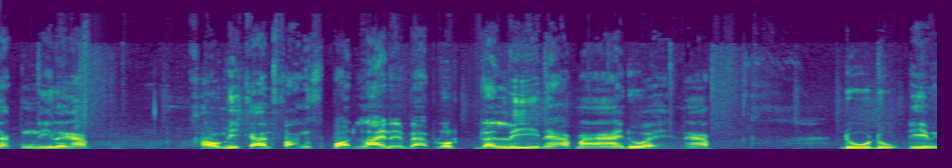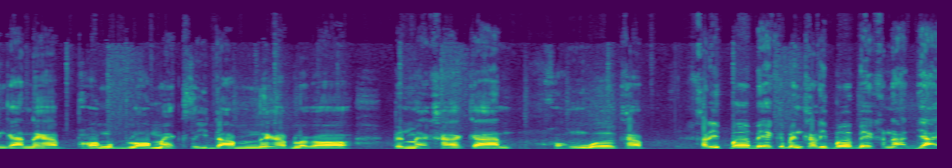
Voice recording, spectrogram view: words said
จากตรงนี้เลยครับเขามีการฝังสปอตไลท์ในแบบรถแรลลี่นะครับมาให้ด้วยนะครับ ดูดุดีเหมือนกันนะครับ พร้อมกับล้อแม็กสีดำนะครับ แล้วก็เป็นแม็กข้าก้านของเวิร์คครับ คาลิเปอร์เบรกก็เป็นคาลิเปอร์เบรกขนาดใหญ่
